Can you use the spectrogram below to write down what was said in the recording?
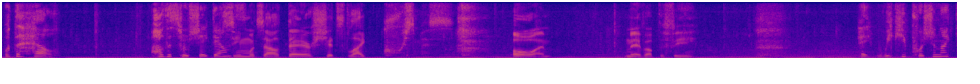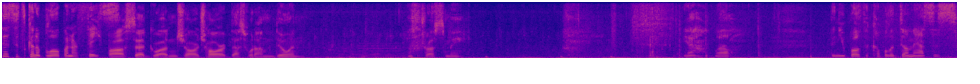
What the hell? All this from Shakedowns? Seen what's out there? Shit's like may have upped the fee. Hey, we keep pushing like this, it's gonna blow up on our face. Boss said go out and charge hard. That's what I'm doing. Trust me. Yeah, well, then you're both a couple of dumbasses.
